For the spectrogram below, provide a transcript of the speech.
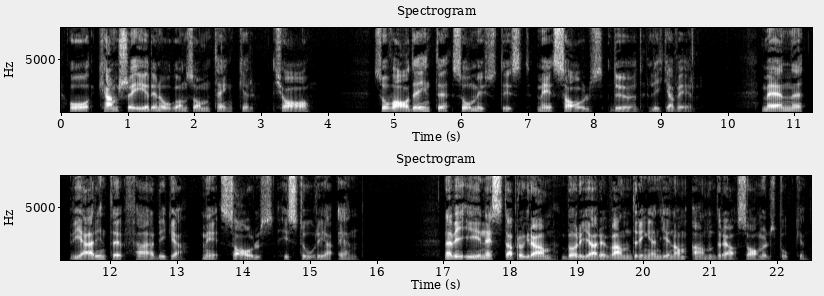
Och kanske är det någon som tänker, ja, så var det inte så mystiskt med Sauls död lika väl. Men vi är inte färdiga med Sauls historia än. När vi i nästa program börjar vandringen genom Andra Samuelsboken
